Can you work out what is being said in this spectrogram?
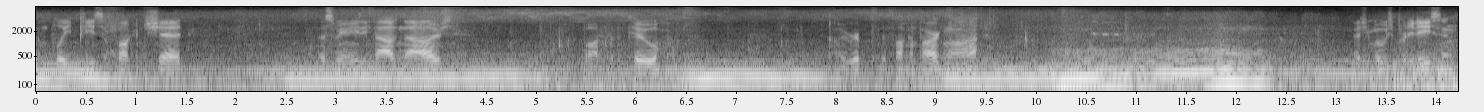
Complete piece of fucking shit. This will be an easy thousand dollars. Bought for the two. We ripped the fucking parking lot. Actually moves pretty decent.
